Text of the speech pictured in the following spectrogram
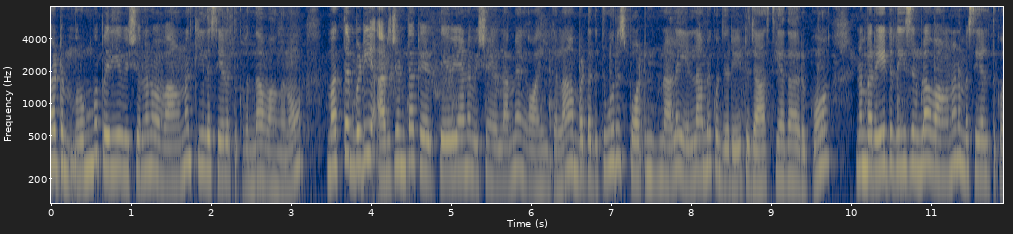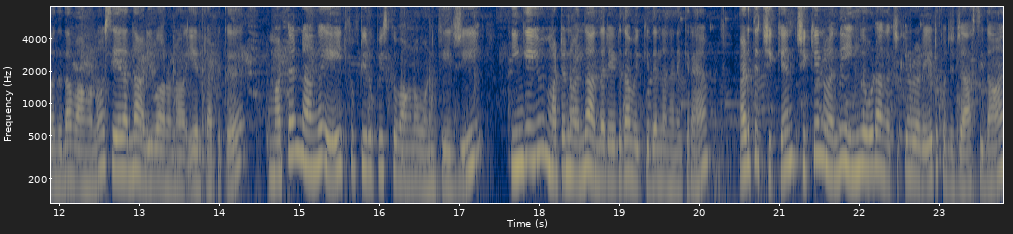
பட் ரொம்ப பெரிய விஷயம்லாம் நம்ம வாங்கினா கீழே சேலத்துக்கு வந்து தான் வாங்கணும். மற்றபடி அர்ஜென்ட்டாக கே தேவையான விஷயம் எல்லாமே அங்கே வாங்கிக்கலாம். பட் அது டூரிஸ்ட் ஸ்பாட்டுன்றனால எல்லாமே கொஞ்சம் ரேட்டு ஜாஸ்தியாக தான் இருக்கும். நம்ம ரேட்டு ரீசனபிளாக வாங்கினா நம்ம சேலத்துக்கு வந்து தான் வாங்கணும். சேலம் தான் அடிவாரம் ஏற்காட்டுக்கு. மட்டன் நாங்கள் எயிட் ஃபிஃப்டி ருபீஸ்க்கு வாங்கினோம் ஒன் கேஜி இங்கேயும் மட்டன் வந்து அந்த ரேட்டு தான் விற்கிதுன்னு நான் நினைக்கிறேன். அடுத்து சிக்கன் சிக்கன் வந்து இங்கே விட அங்கே சிக்கனோட ரேட்டு கொஞ்சம் ஜாஸ்தி தான்.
